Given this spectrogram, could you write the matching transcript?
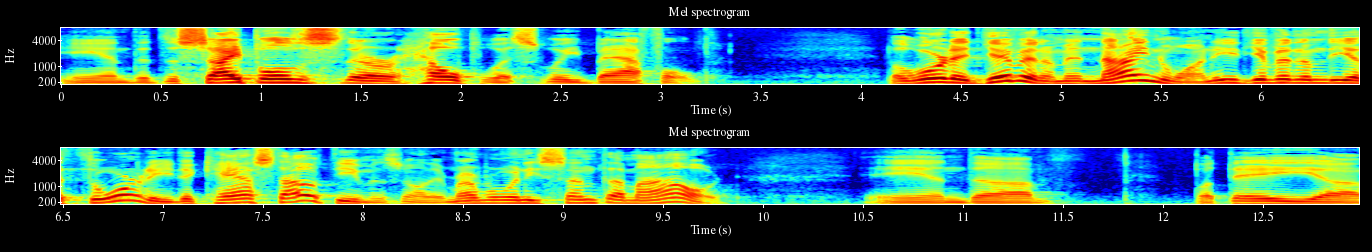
And the disciples, they're helplessly baffled. The Lord had given them in 9 1, He had given them the authority to cast out demons. Now, remember when He sent them out? And uh, but they, uh,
